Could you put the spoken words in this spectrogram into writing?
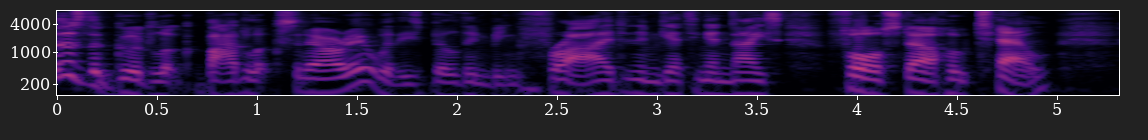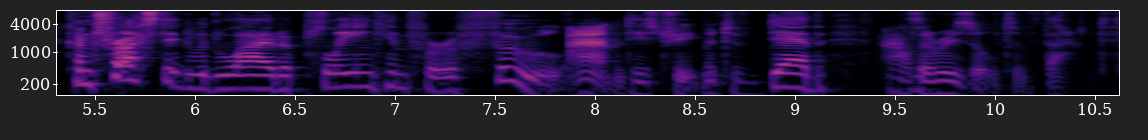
There's the good luck, bad luck scenario with his building being fried and him getting a nice four star hotel, contrasted with Llyra playing him for a fool and his treatment of Deb as a result of that.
